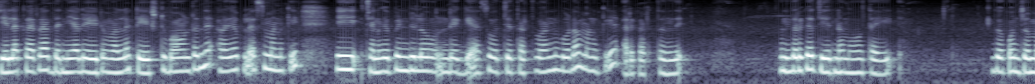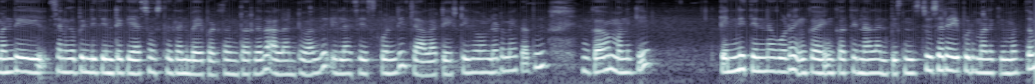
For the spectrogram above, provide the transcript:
జీలకర్ర ధనియాలు వేయడం వల్ల టేస్ట్ బాగుంటుంది. అలాగే ప్లస్ మనకి ఈ శనగపిండిలో ఉండే గ్యాస్ వచ్చే తత్వాన్ని కూడా మనకి అరికడుతుంది. తొందరగా జీర్ణం అవుతాయి ఇంకా కొంచెం మంది శనగపిండి తింటే గ్యాస్ వస్తుందని భయపడుతూ ఉంటారు కదా అలాంటి వాళ్ళు ఇలా చేసుకోండి. చాలా టేస్టీగా ఉండడమే కాదు. ఇంకా మనకి ఎన్ని తిన్నా కూడా ఇంకా ఇంకా తినాలనిపిస్తుంది. చూసారా ఇప్పుడు మనకి మొత్తం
